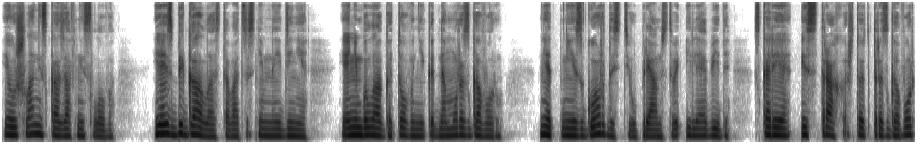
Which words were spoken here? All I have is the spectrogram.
и ушла, не сказав ни слова. Я избегала оставаться с ним наедине — я не была готова ни к одному разговору. Нет, не из гордости, упрямства или обиды, скорее из страха, что этот разговор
